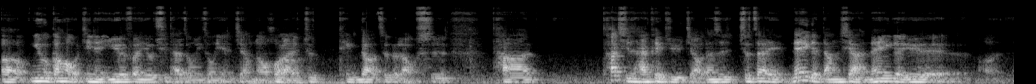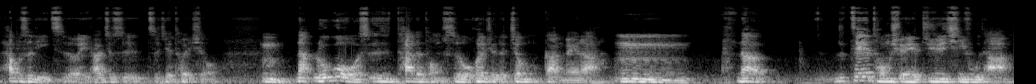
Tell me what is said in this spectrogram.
呃，因为刚好我今年一月份又去台中一中演讲，然后后来就听到这个老师他他其实还可以继续教，但是就在那个当下那一个月，呃，他不是离职而已，他就是直接退休。嗯那如果我是他的同事，我会觉得就干没啦。嗯那这些同学也继续欺负他，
